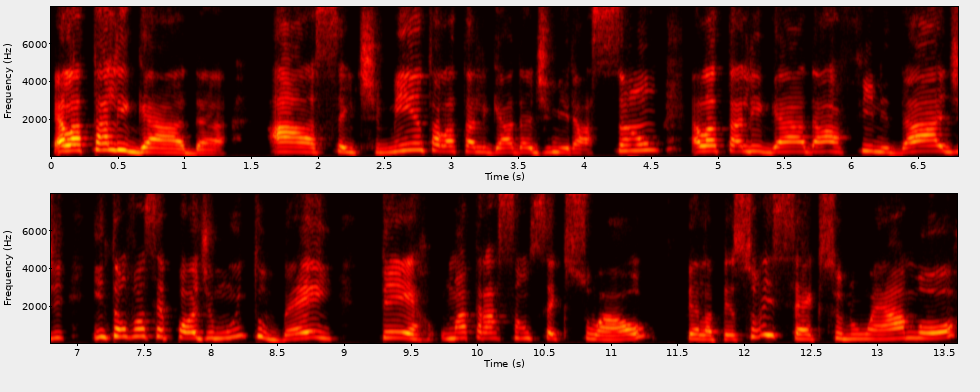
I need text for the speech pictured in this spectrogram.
ela está ligada a sentimento, ela está ligada à admiração, ela está ligada à afinidade. Então, você pode muito bem ter uma atração sexual pela pessoa, e sexo não é amor.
